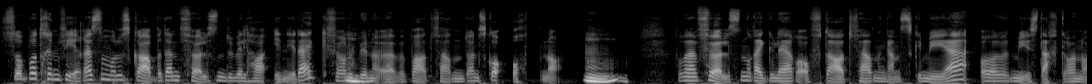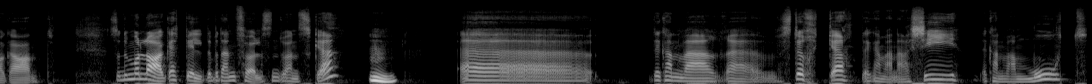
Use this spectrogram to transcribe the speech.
Så på trinn fire så må du skape den følelsen du vil ha inni deg, før du mm. begynner å øve på atferden du ønsker å oppnå. Mm. For den følelsen regulerer ofte atferden ganske mye, og mye sterkere enn noe annet. Så du må lage et bilde på den følelsen du ønsker. Mm. Eh, det kan være eh, styrke, det kan være energi, det kan være mot.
